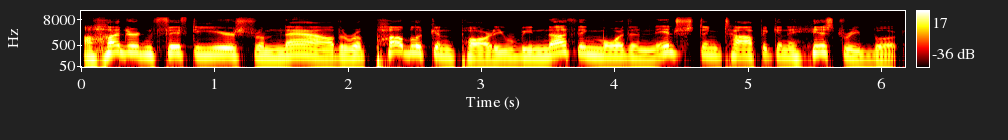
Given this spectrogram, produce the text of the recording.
150 years from now, the Republican Party will be nothing more than an interesting topic in a history book,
